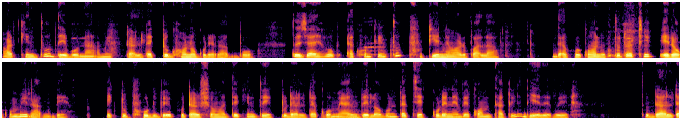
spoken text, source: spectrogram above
আর কিন্তু দেব না, আমি ডালটা একটু ঘন করে রাখব। তো যাই হোক, এখন কিন্তু ফুটিয়ে নেওয়ার পালা। দেখো, ঘনত্বটা ঠিক এরকমই রাখবে। একটু ফুটবে, ফোটার সময়তে কিন্তু একটু ডালটা কমে আসবে। লবণটা চেক করে নেবে, কম থাকলে দিয়ে দেবে। তো ডালটা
